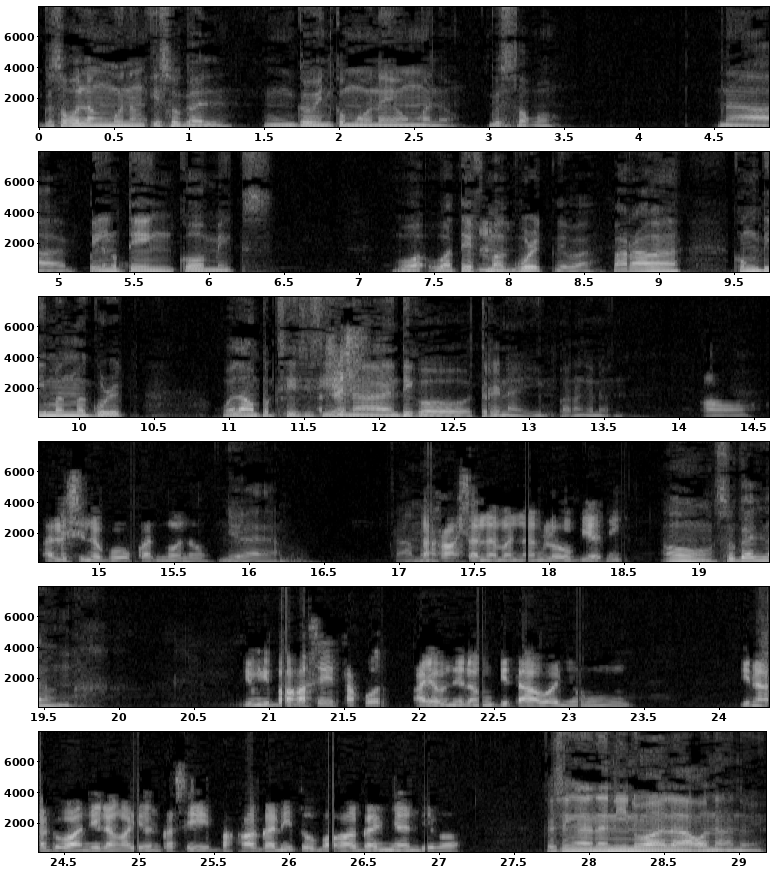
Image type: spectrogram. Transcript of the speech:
gusto ko lang munang isugal. Yung gawin ko muna yung ano, gusto ko. Na painting, comics, what, what if mag-work, di ba? Para, kung di man mag-work, wala akong pagsisisihan na hindi ko trinay. Parang ganun. Oo. alis sinubukan mo, no? Yeah. Tama. Nakasan naman ng loob yan eh. Oh, sugal lang. Yung iba kasi takot, ayaw nilang bitawan yung ginagawa nila ngayon kasi baka ganito, baka ganyan, di ba? Kasi nga naniniwala ako na ano eh.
